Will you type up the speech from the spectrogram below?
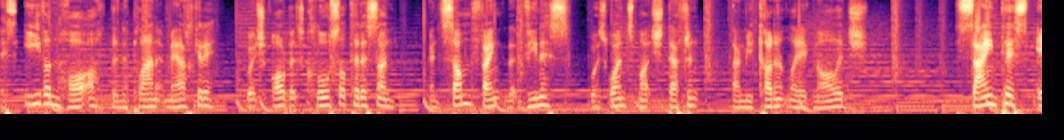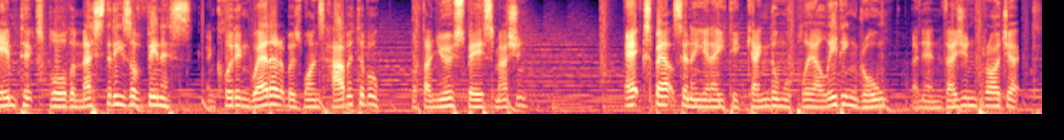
it's even hotter than the planet Mercury, which orbits closer to the Sun, and some think that Venus was once much different than we currently acknowledge. Scientists aim to explore the mysteries of Venus, including whether it was once habitable, with a new space mission. Experts in the United Kingdom will play a leading role in the Envision project,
